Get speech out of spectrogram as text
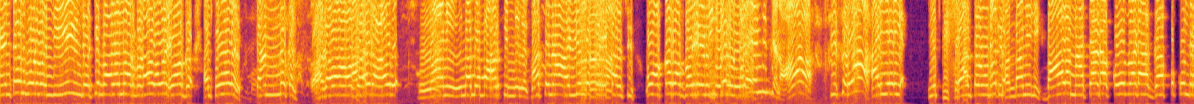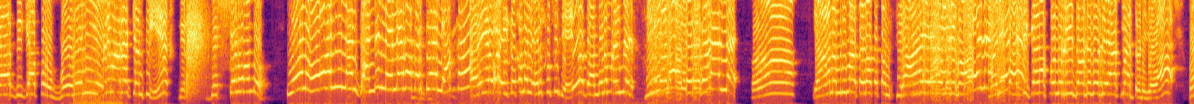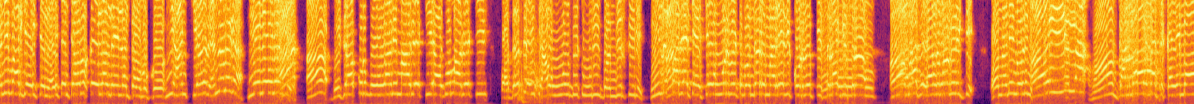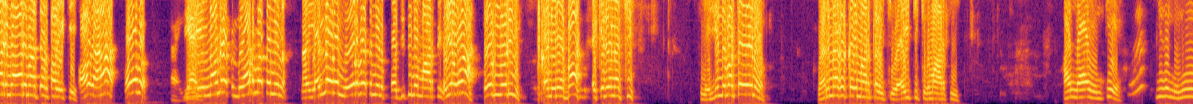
ಎಂತವನ್ ಕೂಡ ಬಂದಿ? ನಿನ್ ಜೊತೆ ಬಾಳ ಮಾಡ್ಬೇಡ ಹೋಗ ಅಂತ ಹೇಳಿ. ಚಂದ ಕಲಿ ನಾನು ಇನ್ನೊಮ್ಮೆ ಮಾಡ್ತೀನಿ ನಿನಗೆ. ಮತ್ತೆ ನಾ ಕಡೆ ಕಳ್ಸ್ರಿ ಓ ದೊಡ್ಡ ಹುಡುಗ. ಅಯ್ಯಯ್ಯ. ಅಂತ ಹುಡುಗಿ ಬಂದಾನಿಲಿ ಬಾಳ ಮಾತಾಡಕ್ ಹೋಗ್ಬೇಡ ಗಪ್ಪ ಕುಂದ್ರ ಬಿಜಾಪುರ ಬೋಗಲಿ ಮಾಡಕ್ಕಂತಿ ಬಿಟ್ಟೆ ಒಂದು ಏನು ನನ್ ಗಂಡನ ಮೈಮ್ಯಾಗ ಬರ್ತೀಯಲ್ಲ ಅಕ್ಕ? ಅಯ್ಯೋ ಐಕಕ್ಕನ ಎಲ್ಲಿ ಕೂತಿದ್ದೆ? ಗಂಡನ ಮೈ ಮೇಲೆ. ಹಾ ಯಾ ನಮ್ನಿ ಮಾತಾಡಕತ್ತಂತ ಬಂದ್ರಿ ದೊಡ್ಡ ದೊಡ್ಡ ಯಾಕೆ ಮಾತಾಡಿದೇವ? ಮನಿ ಬಾಡಿಗೆ ಐತಲ್ಲ ಐತಂತ ಹೇಳ್ಬೇಕು ಇಲ್ಲ ಅಂದ್ರೆ ಇಲ್ಲ ಅಂತ ಹೇಳ್ಬೇಕು? ನೀ ಹಂಗ್ ಕೇಳ್ದೆ ನನಗ. ಏನೇನ ಆ ಬಿಜಾಪುರ ಬೋವಾಣಿ ಮಾರ್ಯಾಕಿ ಅದು ಮಾರ್ಯಾಕಿ ಪದ್ಧತಿ ಐತಿ ಆ ಊರ್ ಬಿಟ್ಟು ಊರಿಗೆ ಬಂದಿರ್ತೀರಿ. ನಿನ್ನ ಆದೈತೆ ಊರ್ ಬಿಟ್ಟು ಬಂದರೆ ಮರ್ಯಾದೆ ಕೊಡೋದು ಪಿಸ್ರ ಗಿಸ್ರ. ಐತಿ ಓ ನಡಿ ನೋಡಿ ಇಲ್ಲ. ಹಾ ಕೈ ಮಾಡಿ ಮಾಡಿ ಮಾತಾಡ್ತಾಳ ಈಕಿ. ಹೌದಾ? ಹೋಗು. ನೀ ಇನ್ನೊಮ್ಮೆ ನೋಡ್ ಮತ್ತ ನೀನು. ನಾ ಎಲ್ಲರೂ ನೋಡ್ಬೇಕು ನೀನು. ಪಜಿತಿನೇ ಮಾಡ್ತೀನಿ. ಅಯ್ಯವ್ವ. ಹೋಗಿ ನೋಡಿ. ಕಣ್ಣಿನ ಬಾ. ಯಾಕಿದೆ ನಚ್ಚಿ ಎಲ್ಲಿಂದ ಬರ್ತಾವೇನು ನನ್ನ ಮ್ಯಾಗ ಕೈ ಮಾಡ್ತಾಳೆ ಐಕಿ ಐತಿ ಇದು ಮಾಡ್ತೀನಿ. ಅಲ್ಲ ಎಂತಿ ಇದು ಮನಿ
